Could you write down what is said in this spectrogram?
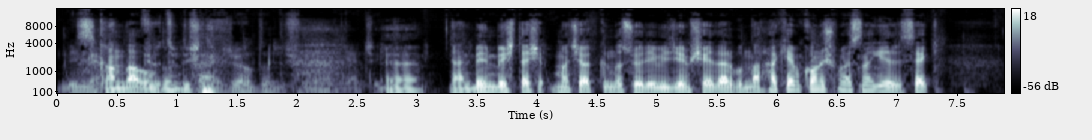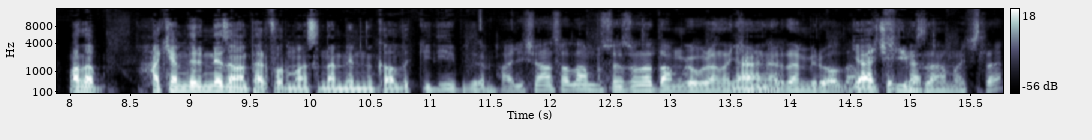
Bilmiyorum. Skandal olduğunu düşünüyorum. Kötü olduğunu düşünüyorum gerçekten. Ee, yani benim Beşiktaş maçı hakkında söyleyebileceğim şeyler bunlar. Hakem konuşmasına gelirsek Valla hakemlerin ne zaman performansından memnun kaldık ki diyebilirim. Ali Şansalan bu sezona damga vuran hakemlerden yani, biri oldu. Gerçekten. İki imza maçla.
